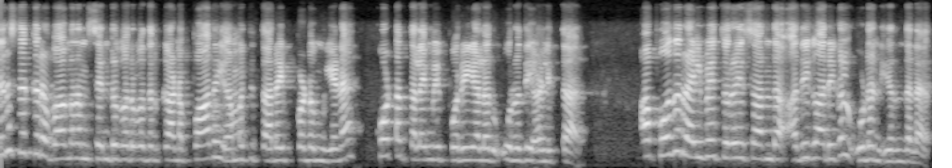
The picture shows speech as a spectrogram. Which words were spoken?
இருசக்கர வாகனம் சென்று வருவதற்கான பாதை அமைத்து தரப்படும் என கோட்ட தலைமை பொறியாளர் உறுதி அளித்தார். அப்போது ரயில்வே துறை சார்ந்த அதிகாரிகள் உடன் இருந்தனர்.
